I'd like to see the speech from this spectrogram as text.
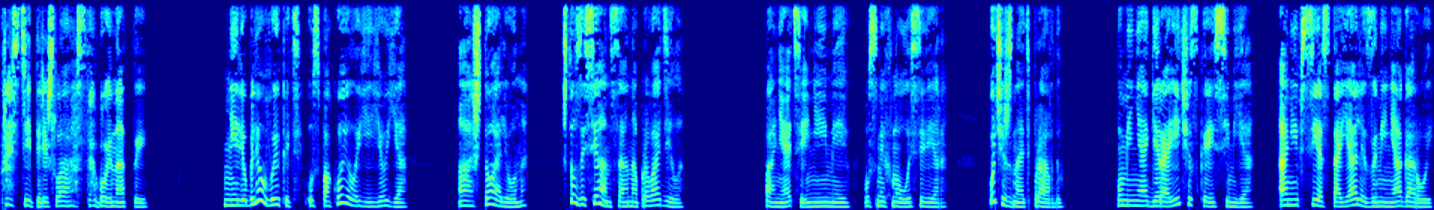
Прости, перешла с тобой на «ты». «Не люблю выкать», — успокоила ее я. «А что Алена? Что за сеансы она проводила?» «Понятия не имею», — усмехнулась Вера. «Хочешь знать правду?» У меня героическая семья. Они все стояли за меня горой.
